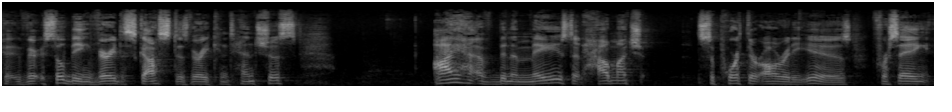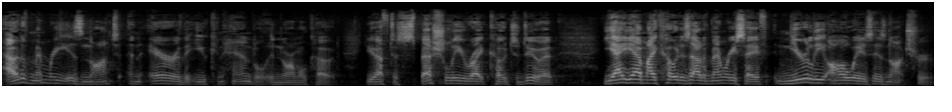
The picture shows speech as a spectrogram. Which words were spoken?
very still being very discussed, is very contentious. I have been amazed at how much support there already is for saying out of memory is not an error that you can handle in normal code. You have to specially write code to do it. Yeah, yeah, my code is out of memory safe nearly always is not true.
